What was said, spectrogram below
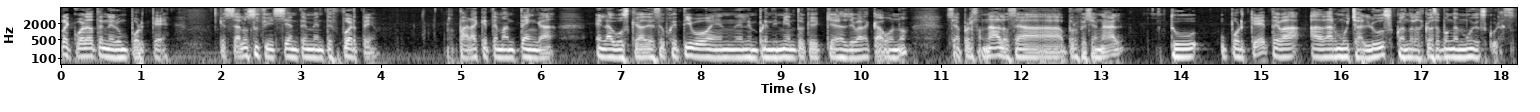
recuerda tener un porqué que sea lo suficientemente fuerte para que te mantenga en la búsqueda de ese objetivo, en el emprendimiento que quieras llevar a cabo, ¿no? Sea personal o sea profesional, tu porqué te va a dar mucha luz cuando las cosas se pongan muy oscuras.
